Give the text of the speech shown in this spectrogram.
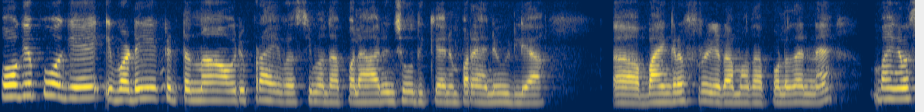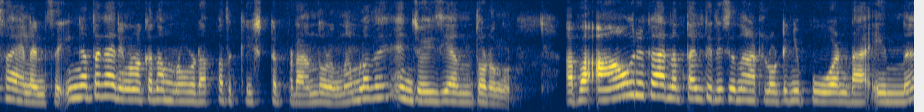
പോകെ പോകെ ഇവിടെ കിട്ടുന്ന ആ ഒരു പ്രൈവസിയും അതേപോലെ ആരും ചോദിക്കാനും പറയാനും ഇല്ല. ഭയങ്കര ഫ്രീഡം അതേപോലെ തന്നെ ഭയങ്കര സൈലൻസ് ഇങ്ങനത്തെ കാര്യങ്ങളൊക്കെ നമ്മളിവിടെ പതുക്കെ ഇഷ്ടപ്പെടാൻ തുടങ്ങും. നമ്മളത് എൻജോയ് ചെയ്യാൻ തുടങ്ങും. അപ്പോൾ ആ ഒരു കാരണത്താൽ തിരിച്ച് നാട്ടിലോട്ട് ഇനി പോകണ്ട എന്ന്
